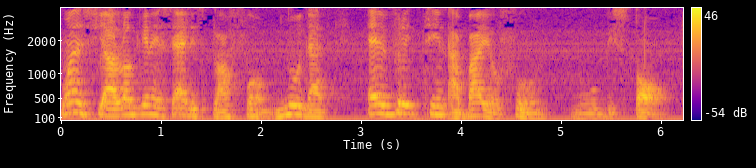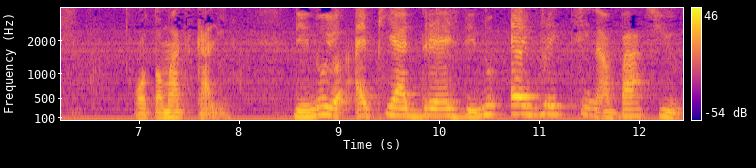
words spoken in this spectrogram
Once you are logging inside this platform know that everything about your phone will be stored automatically they know your ip address. They know everything about you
